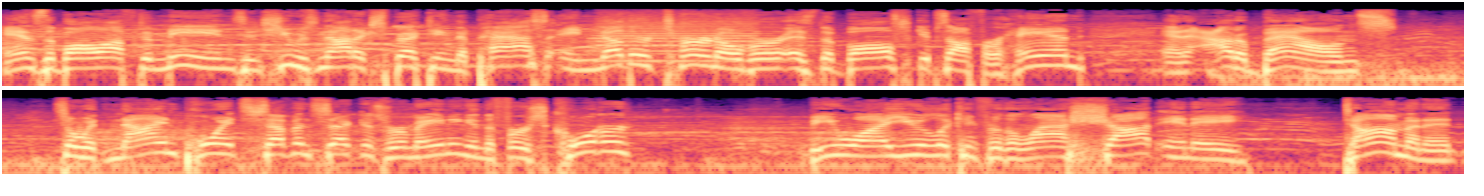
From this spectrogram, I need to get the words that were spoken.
hands the ball off to Means, and she was not expecting the pass. Another turnover as the ball skips off her hand and out of bounds. So, with 9.7 seconds remaining in the first quarter, BYU looking for the last shot in a dominant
